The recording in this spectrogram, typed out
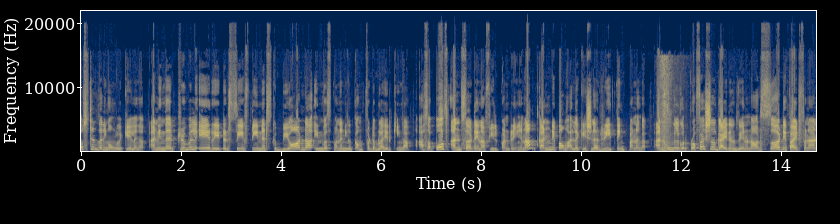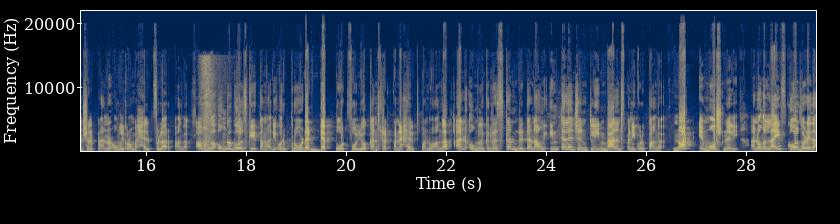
கொஸ்டின்ஸை நீங்கள் உங்களுக்கு கேளுங்க. அண்ட் இந்த ட்ரிபிள் ஏ ரேட்டட் சேஃப்டி நெட்ஸ்க்கு பியாண்டாக இன்வெஸ்ட் பண்ண நீங்கள் கம்ஃபர்டபுளாக இருக்கீங்க. Uh, சப்போஸ் அன்சர்டைனாக ஃபீல் பண்ணுறீங்கன்னா கண்டிப்பாக உங்கள் அலோகேஷனை ரீதிங்க் பண்ணுங்கள் அண்ட் உங்களுக்கு ஒரு ப்ரொஃபஷனல் கைடன்ஸ் வேணும்னா ஒரு சர்டிஃபைட் ஃபினான்ஷியல் பிளானர் உங்களுக்கு ரொம்ப ஹெல்ப்ஃபுல்லாக இருப்பாங்க. அவங்க உங்கள் கோல்ஸ்க்கு ஏற்ற மாதிரி ஒரு ப்ரூடன்ட் டெப் போர்ட்ஃபோலியோ கன்ஸ்ட்ரக்ட் பண்ண ஹெல்ப் பண்ணுவாங்க. அண்ட் உங்களுக்கு ரிஸ்க் அண்ட் ரிட்டர்னை அவங்க இன்டெலிஜென்ட்லி பேலன்ஸ் பண்ணி கொடுப்பாங்க. நாட் எமோஷ்னலி அண்ட் உங்கள் லைஃப் கோல்ஸோட இது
